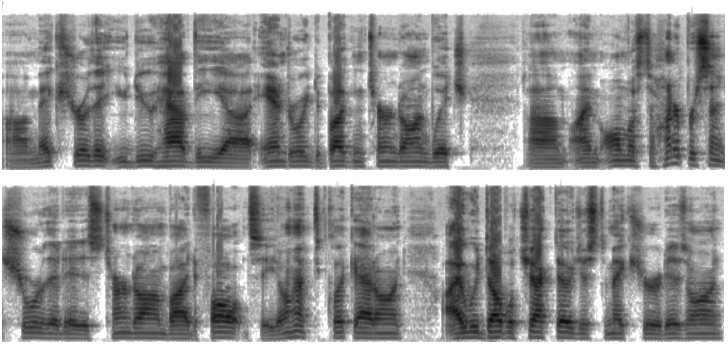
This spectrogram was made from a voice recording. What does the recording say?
Uh, make sure that you do have the Android debugging turned on, which um, I'm almost 100% sure that it is turned on by default, so you don't have to click that on. I would double check though just to make sure it is on.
